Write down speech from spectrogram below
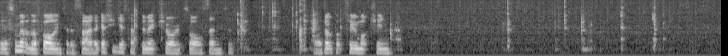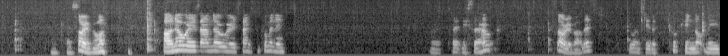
Yeah, some of them are falling to the side. I guess you just have to make sure it's all centred. Or don't put too much in. Okay, sorry everyone. Oh, no worries, Anne, no worries. Thanks for coming in. Take this out. Sorry about this. You want to see the cooking, not me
